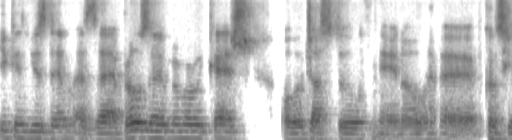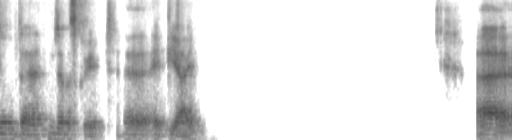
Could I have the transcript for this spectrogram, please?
You can use them as a browser memory cache or just to you know uh, consume the JavaScript uh, API. Uh,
